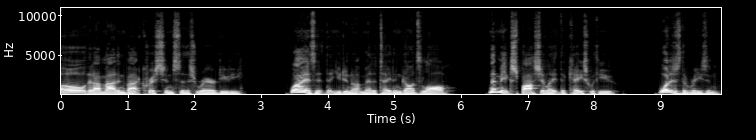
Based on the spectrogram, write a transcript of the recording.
Oh, that I might invite Christians to this rare duty. Why is it that you do not meditate in God's law? Let me expostulate the case with you. What is the reason?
